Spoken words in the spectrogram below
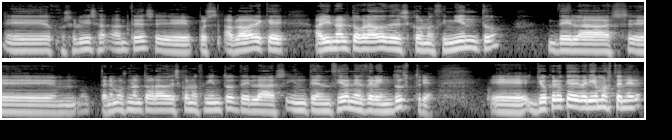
eh, José Luis antes, pues hablaba de que hay un alto grado de desconocimiento de las... Tenemos un alto grado de desconocimiento de las intenciones de la industria. Yo creo que deberíamos tener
